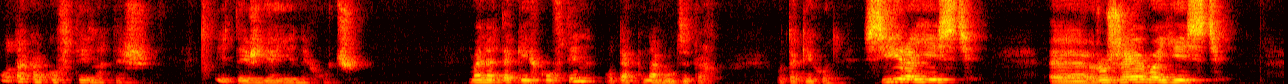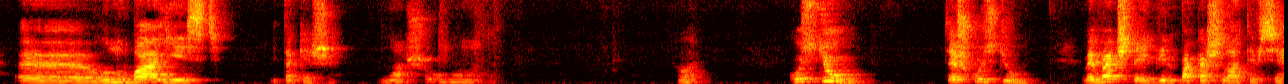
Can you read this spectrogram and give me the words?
Отака ковтина теж. І теж я її не хочу. У мене таких ковтин, отак на гудзиках, отаких от. Сіра є, е, рожева є, е, голуба є. І таке ще. На що воно треба? О, Костюм. Це ж костюм. Ви бачите, як він покашлатився.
